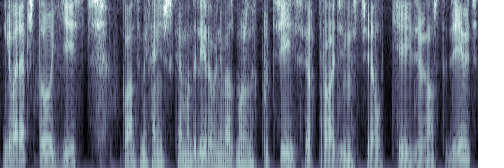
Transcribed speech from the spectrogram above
говорят, что есть квантомеханическое моделирование возможных путей сверхпроводимости LK99,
